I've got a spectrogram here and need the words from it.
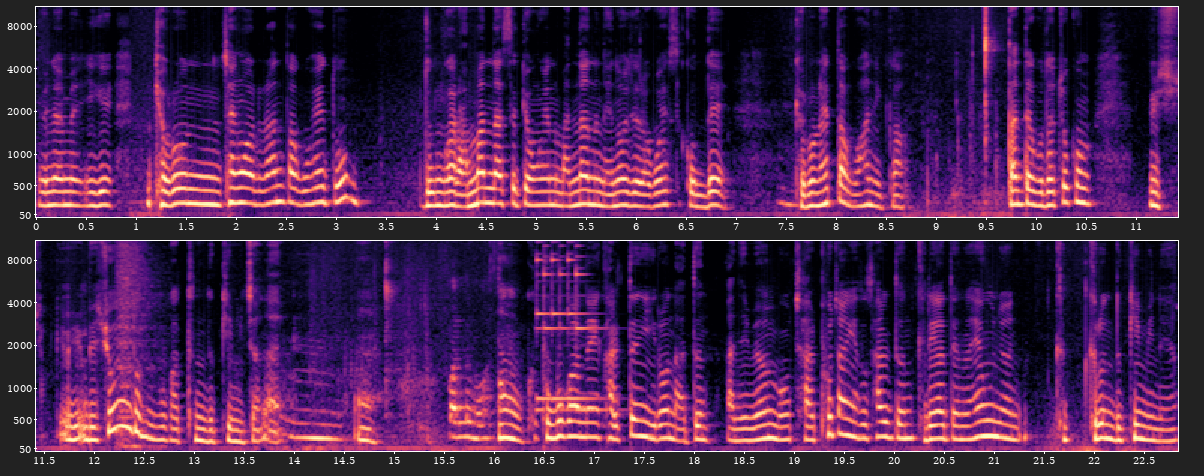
왜냐면 이게 결혼 생활을 한다고 해도 누군가를 안 만났을 경우에는 만나는 에너지라고 했을 건데 결혼을 했다고 하니까 딴 때보다 조금 쇼윈도 부부 같은 느낌이잖아요. 음, 어, 맞는 것 같아요. 어, 그 부부간에 갈등이 일어나든 아니면 뭐 잘 포장해서 살든 그래야 되는 해운년 그, 그런 느낌이네요.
